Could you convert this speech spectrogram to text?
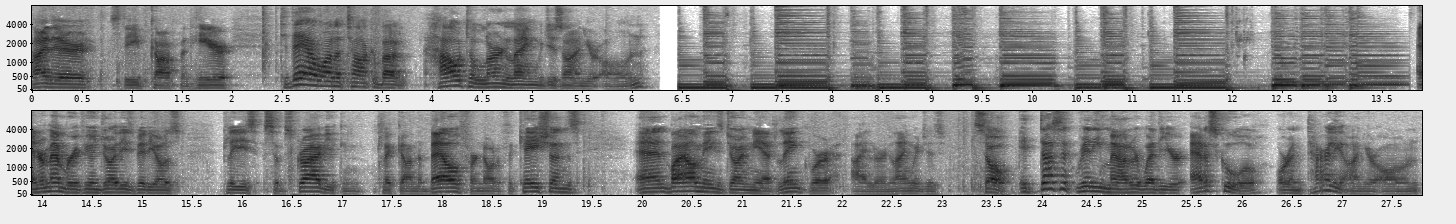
Hi there, Steve Kaufmann here. Today I want to talk about how to learn languages on your own. And remember, if you enjoy these videos, please subscribe. You can click on the bell for notifications. And by all means, join me at LingQ where I learn languages. So, it doesn't really matter whether you're at a school or entirely on your own.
